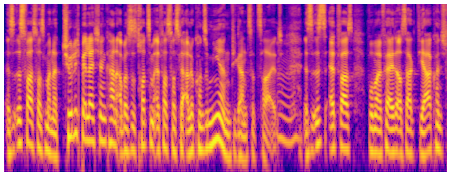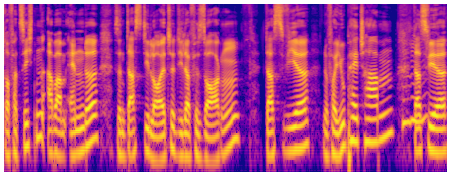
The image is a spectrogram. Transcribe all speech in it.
Es ist was, was man natürlich belächeln kann, aber es ist trotzdem etwas, was wir alle konsumieren die ganze Zeit. Es ist etwas, wo man vielleicht auch sagt, ja, könnte ich darauf verzichten, aber am Ende sind das die Leute, die dafür sorgen, dass wir eine For You-Page haben, dass wir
